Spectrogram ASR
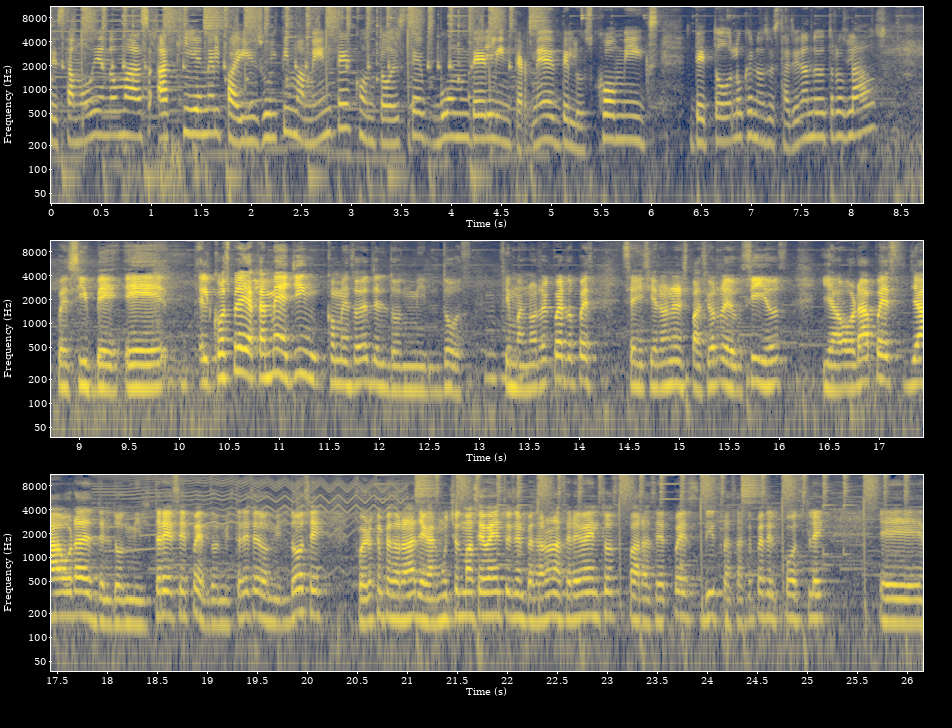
se está moviendo más aquí en el país últimamente con todo este boom del internet, de los cómics, de todo lo que nos está llegando de otros lados? Pues sí, ve, eh, el cosplay acá en Medellín comenzó desde el 2002, si mal no recuerdo, pues se hicieron en espacios reducidos y ahora pues ya ahora desde el 2013, pues 2013, 2012, fueron que empezaron a llegar muchos más eventos y se empezaron a hacer eventos para hacer pues disfrazarse pues el cosplay. Eh,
